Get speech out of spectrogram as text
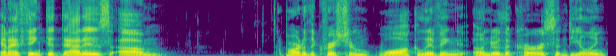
and i think that that is um, part of the christian walk living under the curse and dealing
